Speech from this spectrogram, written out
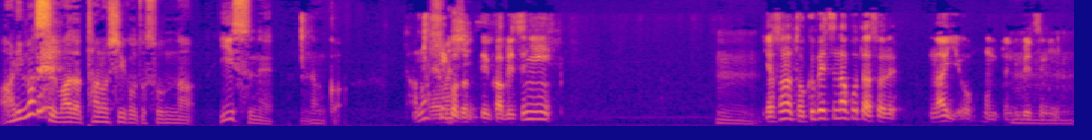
あります？まだ楽しいこと、そんな。いいっすね。なんか。楽しいことっていうか別に、うん。いや、そんな特別なことはそれ、ないよ。本当に別にう。ん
